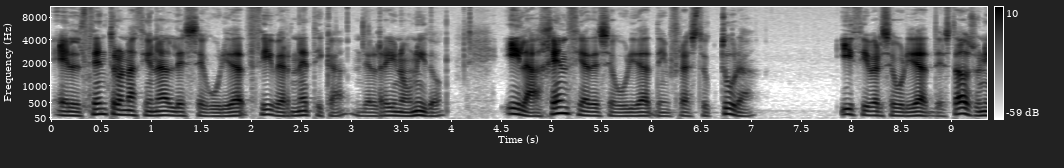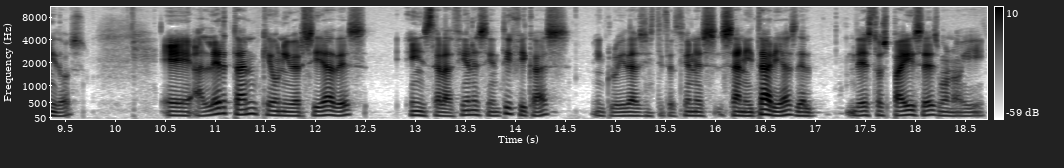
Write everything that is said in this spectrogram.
el Centro Nacional de Seguridad Cibernética del Reino Unido y la Agencia de Seguridad de Infraestructura y Ciberseguridad de Estados Unidos eh, alertan que universidades e instalaciones científicas incluidas instituciones sanitarias de estos países, bueno, y,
